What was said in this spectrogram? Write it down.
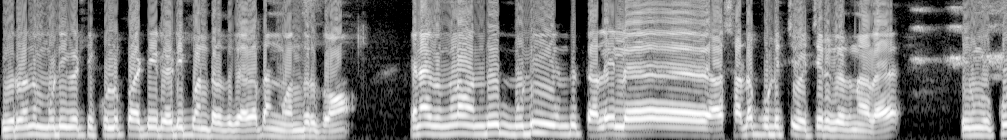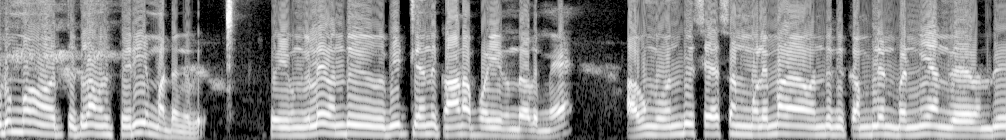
இவர் வந்து முடி வெட்டி குளிப்பாட்டி ரெடி பண்ணுறதுக்காக தான் அங்கே வந்திருக்கோம். ஏன்னா இவங்களாம் வந்து முடி வந்து தலையில் சடை பிடிச்சி வச்சுருக்கிறதுனால இவங்க குடும்பத்துக்குலாம் வந்து தெரிய மாட்டேங்குது. இப்போ இவங்களே வந்து வீட்டிலேருந்து காண போயிருந்தாலுமே அவங்க வந்து சேஷன் மூலயமா வந்து கம்ப்ளைண்ட் பண்ணி அங்கே வந்து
